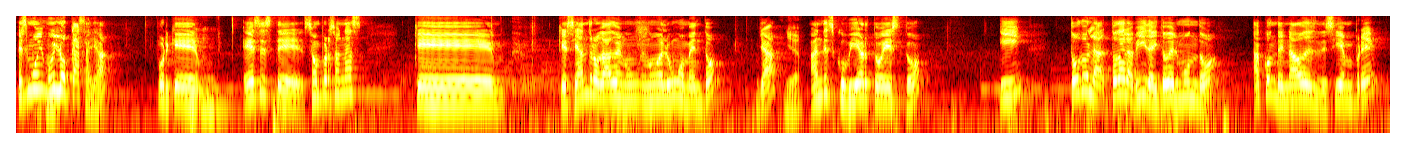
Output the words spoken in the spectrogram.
es muy, muy locaza, ¿ya? Porque es este. Son personas que. que se han drogado en, un, en algún momento. ¿Ya? Han descubierto esto. Y todo la, toda la vida y todo el mundo ha condenado desde siempre.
